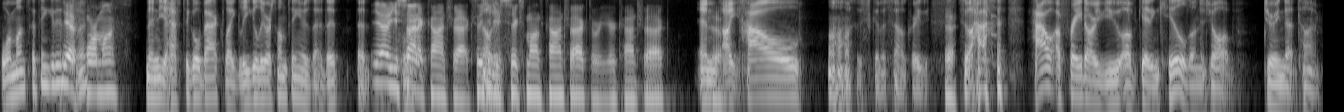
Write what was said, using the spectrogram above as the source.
four months, I think it is. Yeah, right? four months. Then you have to go back like legally or something. Is that that that? Yeah, you sign a contract. So you can do six month contract or a year contract. And So- like how? Oh, this is gonna sound crazy. Yeah. So how how afraid are you of getting killed on the job during that time?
